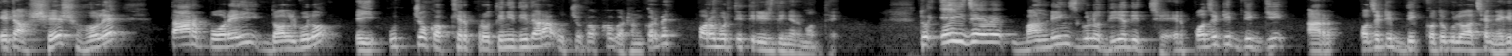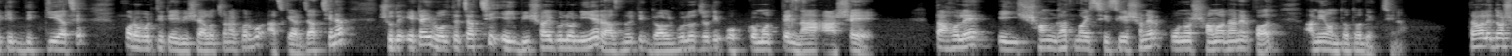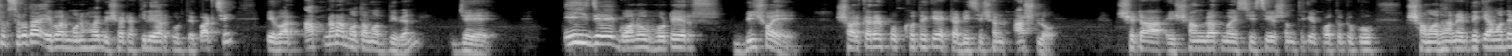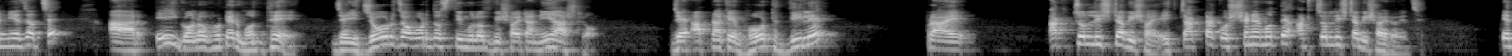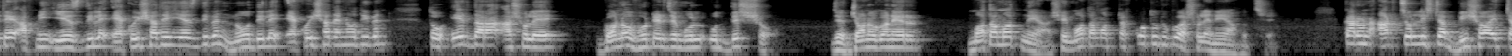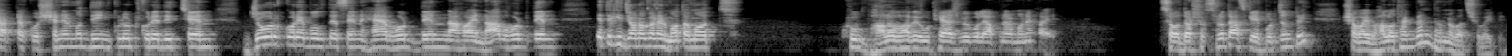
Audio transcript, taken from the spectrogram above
এটা শেষ হলে তারপরেই দলগুলো এই উচ্চ কক্ষের প্রতিনিধি দ্বারা উচ্চকক্ষ গঠন করবে পরবর্তী তিরিশ দিনের মধ্যে। তো এই যে বাউন্ডিংসগুলো দিয়ে দিচ্ছে, এর পজিটিভ দিক আর পজিটিভ দিক কতগুলো আছে, নেগেটিভ দিক কি আছে, পরবর্তীতে এই বিষয়ে আলোচনা করব। আজকে আর যাচ্ছি না। শুধু এটাই বলতে চাচ্ছি, এই বিষয়গুলো নিয়ে রাজনৈতিক দলগুলো যদি ঐক্যমত্যে না আসে, তাহলে এই সংঘাতময় সিচুয়েশনের কোনো সমাধানের পথ আমি অন্তত দেখছি না। তাহলে দর্শক শ্রোতা, এবার মনে হয় বিষয়টা ক্লিয়ার করতে পারছি। এবার আপনারা মতামত দিবেন যে এই যে গণভোটের বিষয়ে সরকারের পক্ষ থেকে একটা ডিসিশন আসলো সেটা এই সংঘাতময় সিচুয়েশন থেকে কতটুকু সমাধানের দিকে আমাদের নিয়ে যাচ্ছে। আর এই গণভোটের মধ্যে যে জোর জবরদস্তিমূলক বিষয়টা নিয়ে আসলো, যে আপনাকে ভোট দিলে প্রায় আটচল্লিশটা বিষয়, এই চারটা কোশ্চেনের মধ্যে আটচল্লিশটা বিষয় রয়েছে। এতে আপনি ইয়েস দিলে একই সাথে ইয়েস দিবেন, নো দিলে একই সাথে নো দিবেন। তো এর দ্বারা আসলে গণভোটের যে মূল উদ্দেশ্য, যে জনগণের মতামত নেয়া, সেই মতামতটা কতটুকু আসলে নেয়া হচ্ছে? কারণ আটচল্লিশটা বিষয় চারটা কোশ্চেনের মধ্যে ইনক্লুড করে দিচ্ছেন, জোর করে বলতেছেন হ্যাঁ ভোট দেন, না হয় না ভোট দেন, এতে কি জনগণের মতামত খুব ভালোভাবে উঠে আসবে বলে আপনার মনে হয়? সো দর্শক শ্রোতা, আজকে এ পর্যন্তই। সবাই ভালো থাকবেন, ধন্যবাদ সবাইকে।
